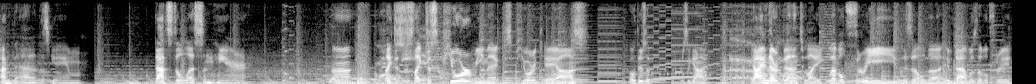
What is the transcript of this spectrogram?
I'm bad at this game. That's the lesson here. Uh, like, just, just like, just pure remix, pure chaos. Oh, there's a, there's a guy. Yeah, I've never been to, like, level 3 Zelda, if that was level 3.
